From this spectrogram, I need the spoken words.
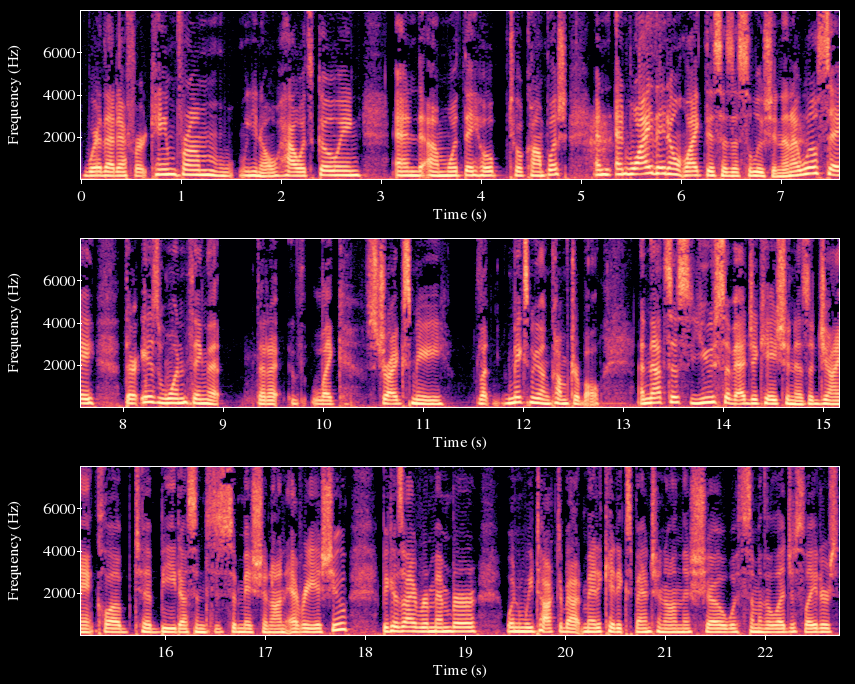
where that effort came from, you know, how it's going, and um, what they hope to accomplish, and and why they don't like this as a solution. And I will say there is one thing that that I, like strikes me like, makes me uncomfortable. And that's this use of education as a giant club to beat us into submission on every issue. Because I remember when we talked about Medicaid expansion on this show with some of the legislators,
